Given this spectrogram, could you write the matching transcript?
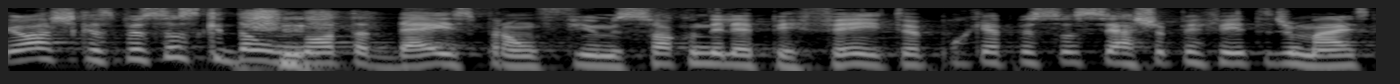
Eu acho que as pessoas que dão nota 10 para um filme só quando ele é perfeito é porque a pessoa se acha perfeita demais.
